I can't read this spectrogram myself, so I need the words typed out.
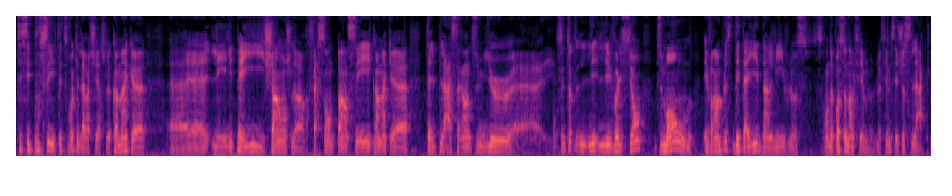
tu sais, c'est poussé. Tu vois qu'il y a de la recherche. là. Comment que euh, les, les pays changent leur façon de penser, comment que telle place est rendue mieux. euh, c'est toute l'é- l'évolution du monde est vraiment plus détaillée dans le livre. Là. On n'a pas ça dans le film. là. Le film, c'est juste l'acte.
